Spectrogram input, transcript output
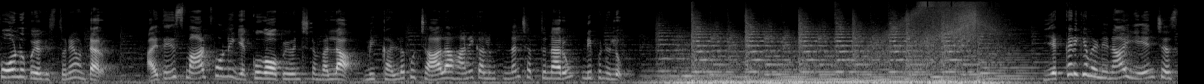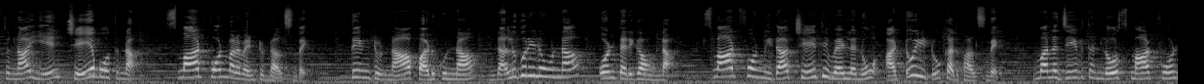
ఫోన్ ఉపయోగిస్తూనే ఉంటారు. అయితే స్మార్ట్ ఫోన్ ఎక్కువగా ఉపయోగించడం వల్ల మీ కళ్ళకు చాలా హాని కలుగుతుందని చెప్తున్నారు నిపుణులు. ఎక్కడికి వెళ్ళినా ఏం చేస్తున్నా ఏం చేయబోతున్నా స్మార్ట్ ఫోన్ మనం వెంటుండాల్సిందే తింటున్నా పడుకున్నా నలుగురిలో ఉన్నా ఒంటరిగా ఉన్నా. స్మార్ట్ ఫోన్ మీద చేతి వేళ్ళను అటు ఇటు కదపాల్సిందే. మన జీవితంలో స్మార్ట్ ఫోన్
